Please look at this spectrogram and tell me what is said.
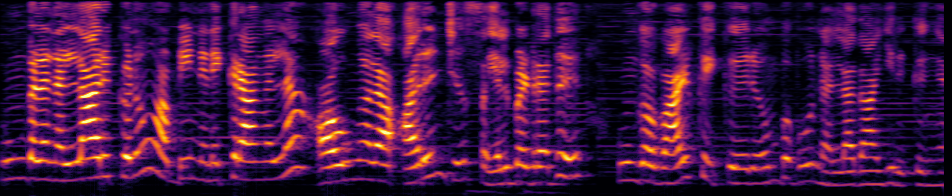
உங்களை நல்லா இருக்கணும் அப்படின்னு நினைக்கிறாங்கல்ல அவங்கள அறிஞ்சு செயல்படுறது உங்க வாழ்க்கைக்கு ரொம்பவும் நல்லதா இருக்குங்க.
